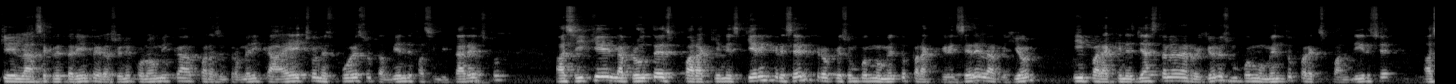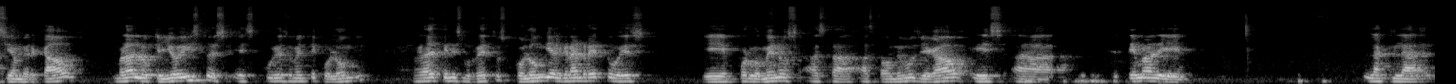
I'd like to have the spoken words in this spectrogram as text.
que la Secretaría de Integración Económica para Centroamérica ha hecho un esfuerzo también de facilitar esto. Así que la pregunta es, para quienes quieren crecer, creo que es un buen momento para crecer en la región y para quienes ya están en la región es un buen momento para expandirse hacia mercados. ¿verdad? Lo que yo he visto es, es curiosamente Colombia, ¿verdad? tiene sus retos. Colombia, el gran reto es eh, por lo menos hasta, hasta donde hemos llegado, es el tema de la,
